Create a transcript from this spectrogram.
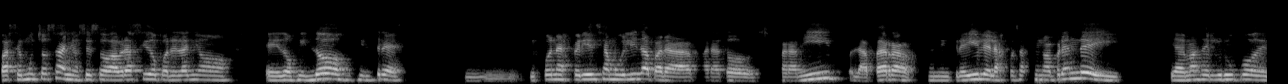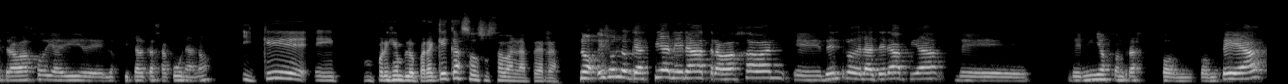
hace muchos años, eso habrá sido por el año eh, 2002, 2003. Y, y fue una experiencia muy linda para, para todos. Para mí, la perra, increíble las cosas que uno aprende y, y además del grupo de trabajo de ahí del Hospital Casacuna, ¿no? ¿Y qué, eh, por ejemplo, para qué casos usaban la perra? No, ellos lo que hacían era, trabajaban eh, dentro de la terapia de, de niños con, con, con TEA.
